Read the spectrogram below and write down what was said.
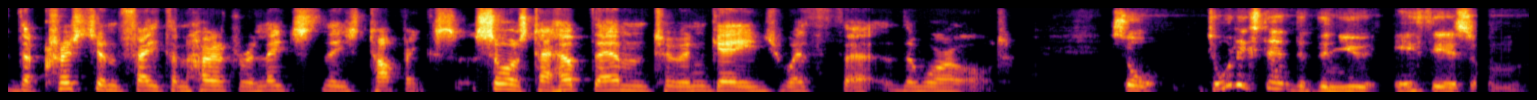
the Christian faith and how it relates to these topics so as to help them to engage with uh, the world. So, to what extent did the new atheism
